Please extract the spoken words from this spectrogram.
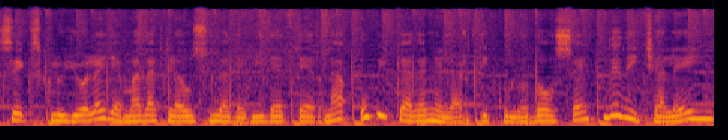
se excluyó la llamada cláusula de vida eterna ubicada en el artículo 12 de dicha ley.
